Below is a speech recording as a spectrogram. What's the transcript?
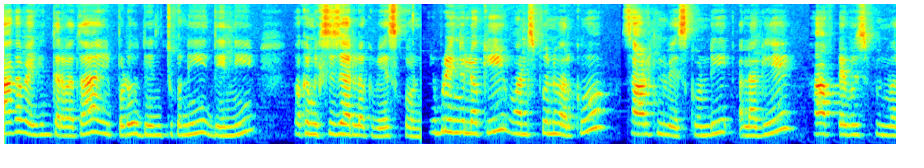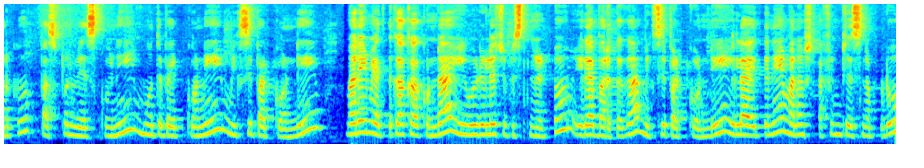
బాగా వేగిన తర్వాత ఇప్పుడు దించుకుని దీన్ని ఒక మిక్సీ జార్లోకి వేసుకోండి. ఇప్పుడు ఇందులోకి వన్ స్పూన్ వరకు సాల్ట్ని వేసుకోండి. అలాగే హాఫ్ టేబుల్ స్పూన్ వరకు పసుపును వేసుకొని మూత పెట్టుకొని మిక్సీ పట్టుకోండి. మరీ మెత్తగా కాకుండా ఈ వీడియోలో చూపిస్తున్నట్టు ఇలా బరకగా మిక్సీ పట్టుకోండి. ఇలా అయితేనే మనం స్టఫింగ్ చేసినప్పుడు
